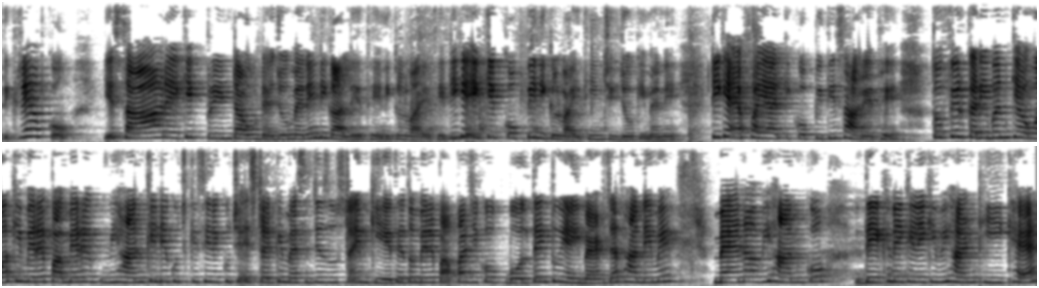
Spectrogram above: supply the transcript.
दिख रहे हैं आपको? ये सारे एक एक प्रिंट आउट है जो मैंने निकाले थे, निकलवाए थे, ठीक है? एक एक कॉपी निकलवाई थी इन चीज़ों की मैंने, ठीक है? एफआईआर की कॉपी थी, सारे थे। तो फिर करीबन क्या हुआ कि मेरे मेरे विहान के लिए कुछ किसी ने कुछ इस टाइप के मैसेजेस उस टाइम किए थे तो मेरे पापा जी को बोलते, तू यहीं बैठ जा थाने में। मैं ना विहान को देखने के लिए कि विहान ठीक है,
